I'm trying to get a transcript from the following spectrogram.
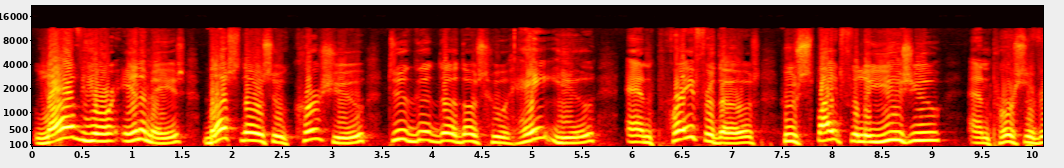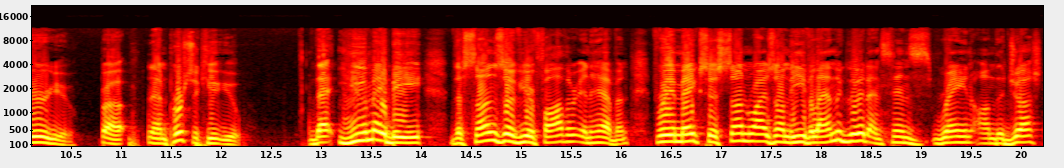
love your enemies, bless those who curse you, do good to those who hate you, and pray for those who spitefully use you and persevere you, uh, and persecute you that you may be the sons of your Father in heaven. For he makes his sun rise on the evil and the good, and sends rain on the just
